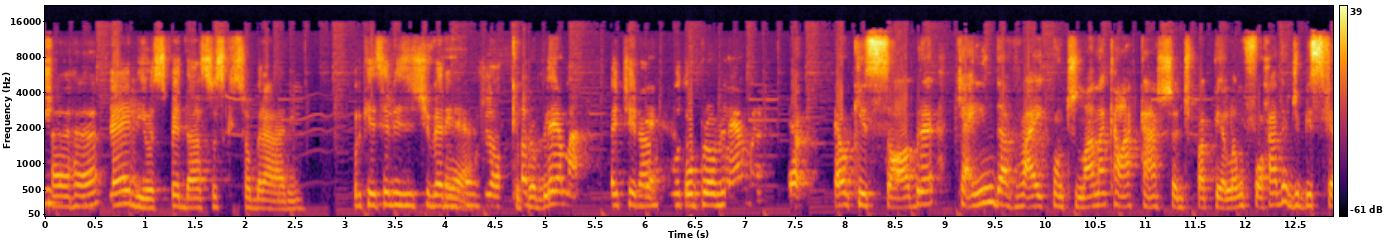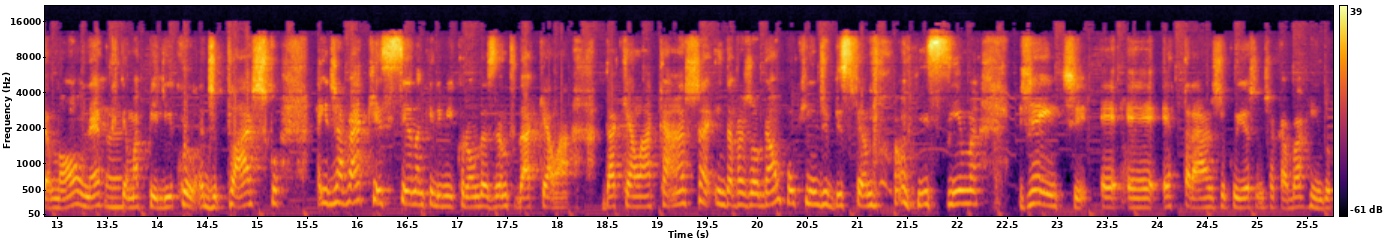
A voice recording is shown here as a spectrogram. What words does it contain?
E uhum. os pedaços que sobrarem. Porque se eles estiverem é, congelados, que o problema vai tirar é, outro... O problema é, é, o que sobra, que ainda vai continuar naquela caixa de papelão forrada de bisfenol, né? Porque é. tem uma película de plástico, aí já vai aquecer naquele micro-ondas dentro daquela, daquela caixa, ainda vai jogar um pouquinho de bisfenol em cima. Gente, é, é, é trágico e a gente acaba rindo.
